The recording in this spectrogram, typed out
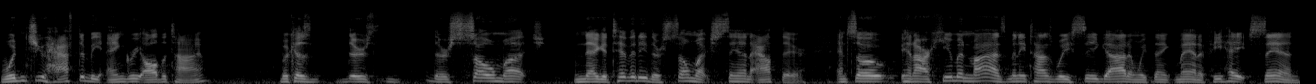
wouldn't you have to be angry all the time? Because there's there's so much negativity. There's so much sin out there. And so, in our human minds, many times we see God and we think, man, if He hates sin,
